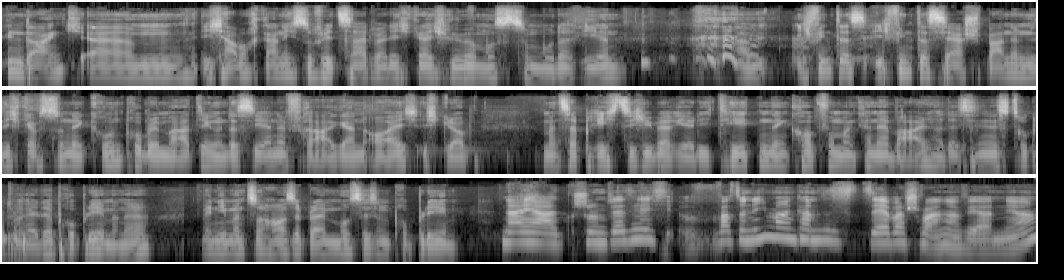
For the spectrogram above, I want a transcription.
Vielen Dank. Ähm, ich habe auch gar nicht so viel Zeit, weil ich gleich rüber muss zum Moderieren. ähm, ich finde das, ich finde das sehr spannend und ich glaube, so eine Grundproblematik und das ist eher eine Frage an euch. Ich glaube, man zerbricht sich über Realitäten den Kopf, wo man keine Wahl hat. Das sind strukturelle Probleme. Ne? Wenn jemand zu Hause bleiben muss, ist ein Problem. Naja, schon tatsächlich, was du nicht machen kannst, ist selber schwanger werden, ja.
